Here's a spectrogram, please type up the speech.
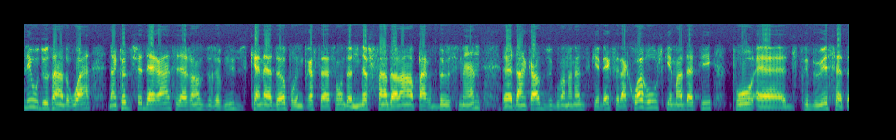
appelez aux deux endroits. Dans le cas du fédéral, c'est l'Agence du revenu du Canada pour une prestation de 900 dollars par deux semaines. Euh, dans le cadre du gouvernement du Québec, c'est la Croix-Rouge qui est mandatée pour euh, distribuer cette,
